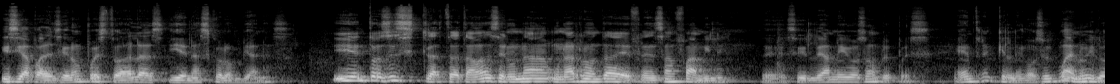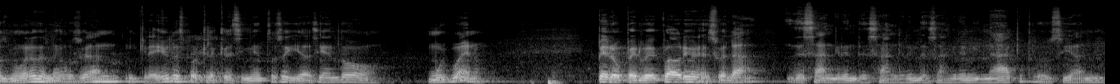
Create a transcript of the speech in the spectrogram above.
Y se aparecieron pues todas las hienas colombianas. Y entonces tratamos de hacer una, una ronda de Friends and Family de decirle amigos, hombre, pues entren que el negocio es bueno y los números del negocio eran increíbles porque el crecimiento seguía siendo muy bueno. Pero Perú, Ecuador y Venezuela de sangre en sangre de sangre y nada que producían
